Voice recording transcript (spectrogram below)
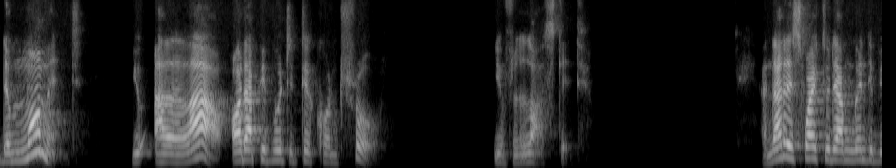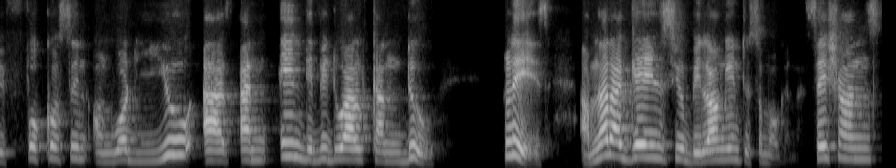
the moment you allow other people to take control, you've lost it. And that is why today I'm going to be focusing on what you as an individual can do. Please, I'm not against you belonging to some organizations.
